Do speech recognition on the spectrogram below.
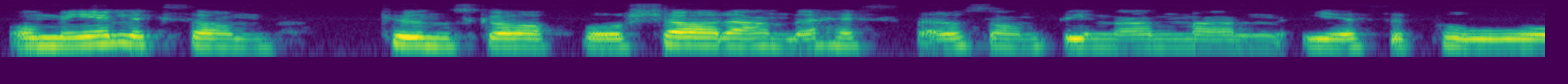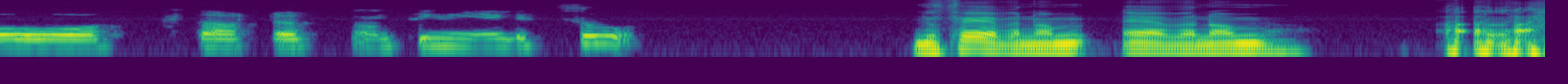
och mer liksom kunskap och köra andra hästar och sånt innan man ger sig på och starta upp någonting eget så. För även om, även om alla,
